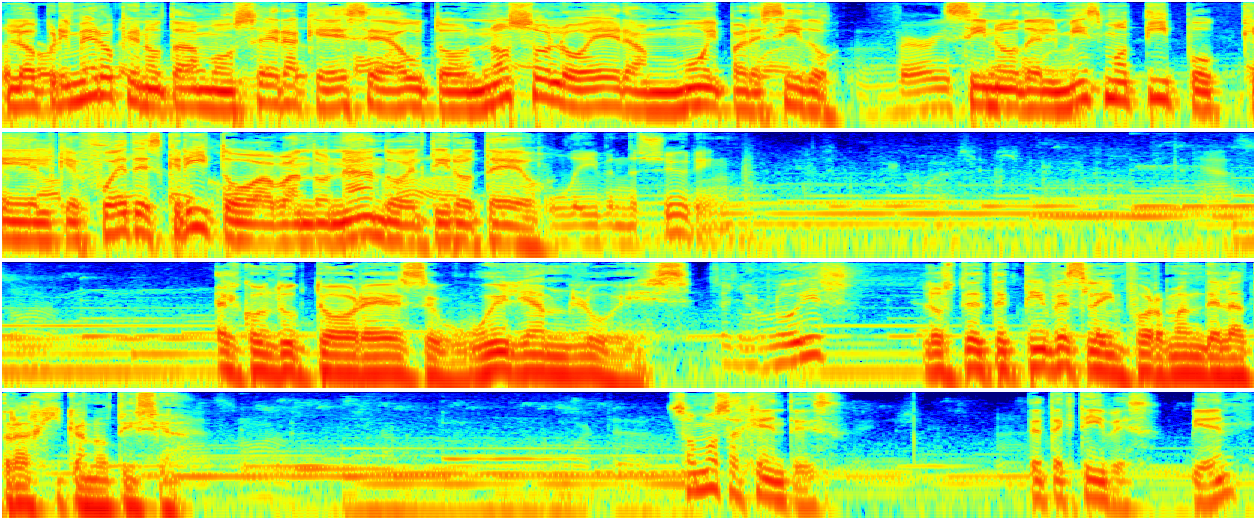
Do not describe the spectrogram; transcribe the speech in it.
Lo primero que notamos era que ese auto no solo era muy parecido, sino del mismo tipo que el que fue descrito abandonando el tiroteo. El conductor es William Lewis. Señor Lewis. Los detectives le informan de la trágica noticia. Somos agentes. Detectives, ¿bien?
